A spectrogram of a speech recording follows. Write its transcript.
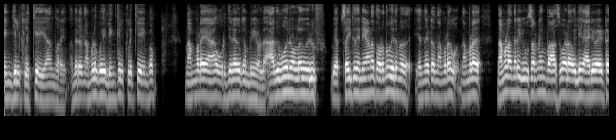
ലിങ്കിൽ ക്ലിക്ക് ചെയ്യാമെന്ന് പറയും. അന്നേരം നമ്മൾ പോയി ലിങ്കിൽ ക്ലിക്ക് ചെയ്യുമ്പം നമ്മുടെ ആ ഒറിജിനൽ കമ്പനിയുള്ള അതുപോലുള്ള ഒരു വെബ്സൈറ്റ് തന്നെയാണ് തുറന്നു വരുന്നത്. എന്നിട്ട് നമ്മുടെ നമ്മൾ നമ്മൾ അന്നേരം യൂസർ നെയിം പാസ്വേഡ് വലിയ കാര്യമായിട്ട്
